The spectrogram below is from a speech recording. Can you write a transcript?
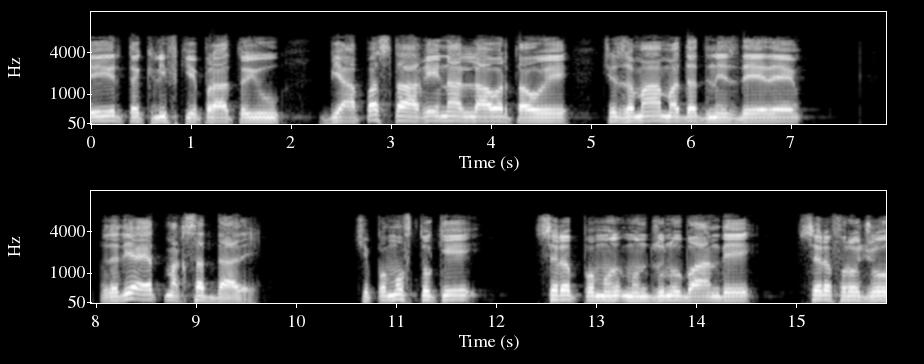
ډیر تکلیف کې پراته یو بیا پستا غینا الله ورته وی چې زما مدد نږدې ده نو د دې آیت مقصد دا دی چې په مفتو کې صرف په منځونو باندې صرف رجوع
